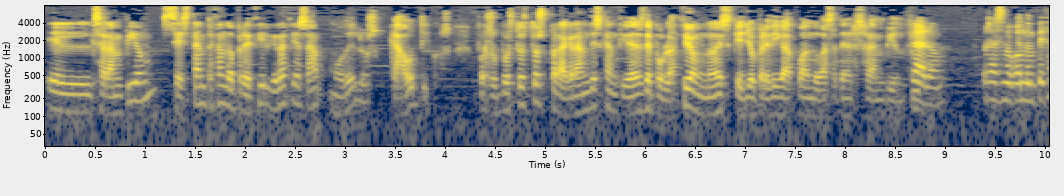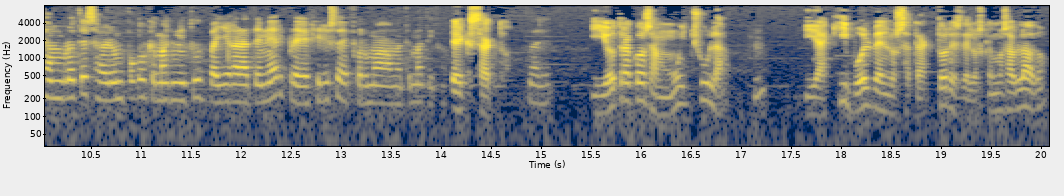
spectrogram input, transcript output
El sarampión se está empezando a predecir gracias a modelos caóticos. Por supuesto, esto es para grandes cantidades de población. No es que yo prediga cuándo vas a tener sarampión. tú. Claro. O sea, sino cuando empiezan brotes, saber un poco qué magnitud va a llegar a tener, predecir eso de forma matemática. Exacto. Vale. Y otra cosa muy chula, y aquí vuelven los atractores de los que hemos hablado,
